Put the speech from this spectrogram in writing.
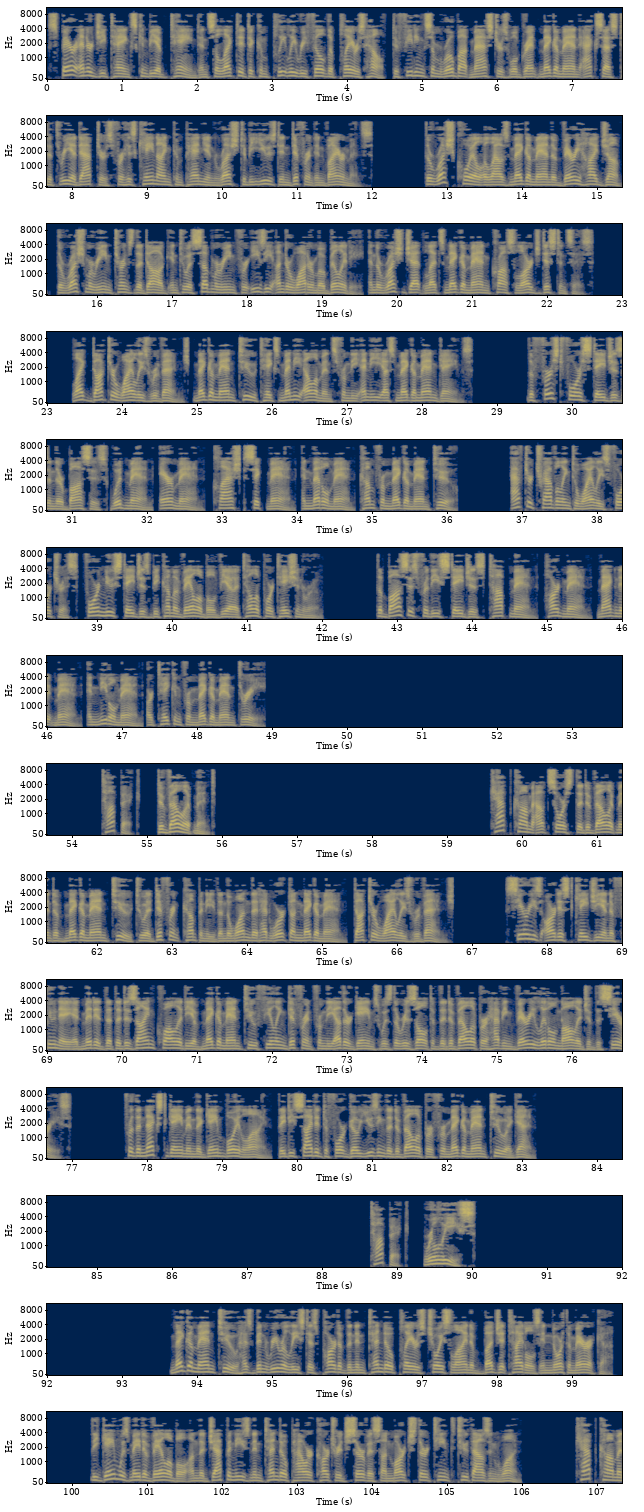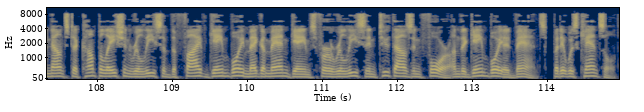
Spare energy tanks can be obtained and selected to completely refill the player's health. Defeating some Robot Masters will grant Mega Man access to three adapters for his canine companion Rush to be used in different environments. The Rush coil allows Mega Man a very high jump, the Rush Marine turns the dog into a submarine for easy underwater mobility, and the Rush Jet lets Mega Man cross large distances. Like Dr. Wily's Revenge, Mega Man 2 takes many elements from the NES Mega Man games. The first four stages and their bosses Wood Man, Air Man, Clash Sick Man, and Metal Man come from Mega Man 2. After traveling to Wily's fortress, four new stages become available via a teleportation room. The bosses for these stages Top Man, Hard Man, Magnet Man, and Needle Man are taken from Mega Man 3. Development Capcom outsourced the development of Mega Man 2 to a different company than the one that had worked on Mega Man, Dr. Wily's Revenge. Series artist Keiji Inafune admitted that the design quality of Mega Man 2 feeling different from the other games was the result of the developer having very little knowledge of the series. For the next game in the Game Boy line, they decided to forego using the developer for Mega Man 2 again. Release Mega Man 2 has been re-released as part of the Nintendo Player's Choice line of budget titles in North America. The game was made available on the Japanese Nintendo Power Cartridge service on March 13, 2001. Capcom announced a compilation release of the five Game Boy Mega Man games for a release in 2004 on the Game Boy Advance, but it was cancelled.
